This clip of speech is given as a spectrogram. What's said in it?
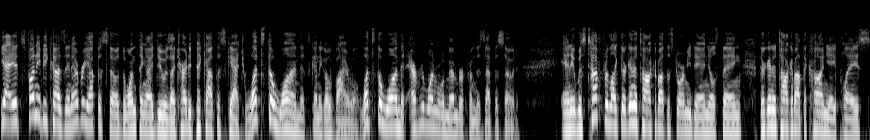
Yeah, it's funny because in every episode, the one thing I do is I try to pick out the sketch. What's the one that's going to go viral? What's the one that everyone will remember from this episode? And it was tough for like they're going to talk about the Stormy Daniels thing, they're going to talk about the Kanye place,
